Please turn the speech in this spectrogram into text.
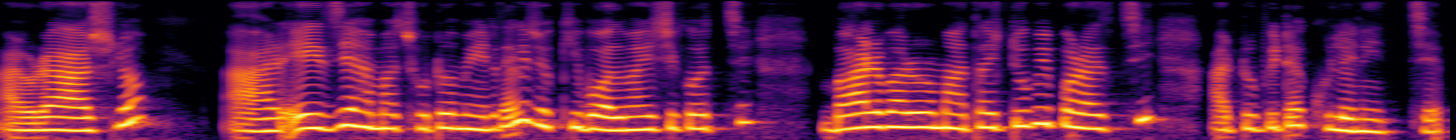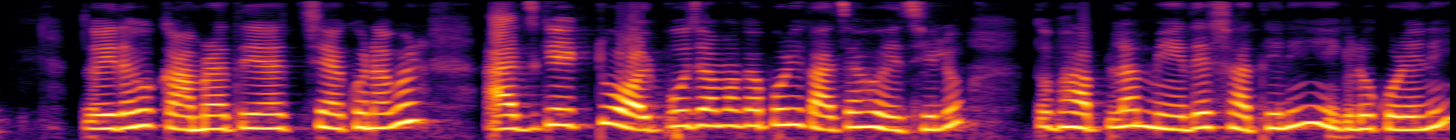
আর ওরা আসলো। আর এই যে আমার ছোটো মেয়েটা, দেখেছ কী বদমাইশি করছে? বারবার ওর মাথায় টুপি পরাচ্ছি আর টুপিটা খুলে নিচ্ছে। তো এই দেখো কামড়াতে যাচ্ছে এখন আবার। আজকে একটু অল্প জামা কাপড়ই কাচা হয়েছিল। তো ভাবলাম মেয়েদের সাথে নিই, এগুলো করে নিই।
